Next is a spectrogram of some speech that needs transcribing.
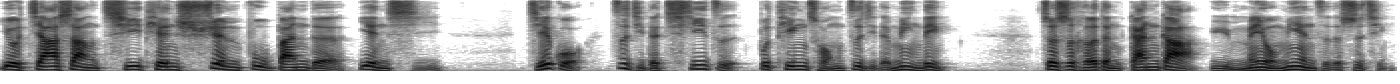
又加上七天炫富般的宴席，结果自己的妻子不听从自己的命令。这是何等尴尬与没有面子的事情！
